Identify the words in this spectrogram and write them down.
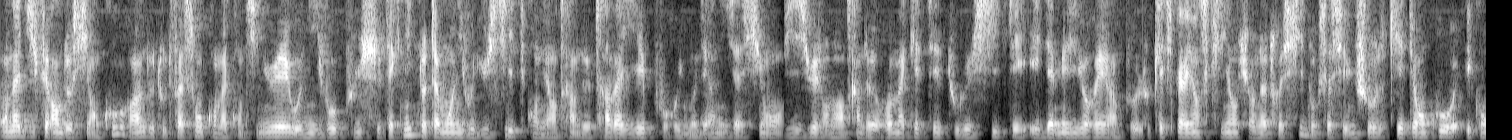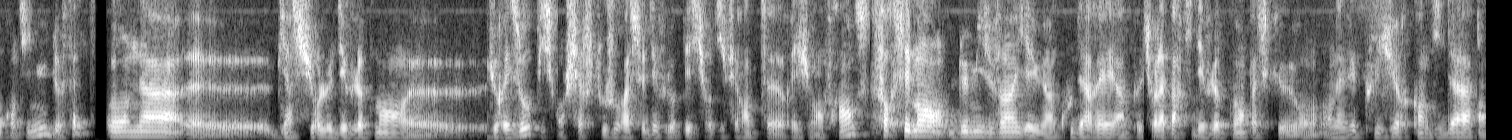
on a différents dossiers en cours, hein, de toute façon qu'on a continué au niveau plus technique, notamment au niveau du site, qu'on est en train de travailler pour une modernisation visuelle. On est en train de remaqueter tout le site et, d'améliorer un peu toute l'expérience client sur notre site. Donc ça, c'est une chose qui était en cours et qu'on continue de fait. On a euh, bien sûr le développement euh, du réseau, puisqu'on cherche toujours à se développer sur différentes euh, régions en France. Forcément, 2020, il y a eu un coup d'arrêt un peu sur la partie développement parce qu'on on avait plusieurs candidats en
